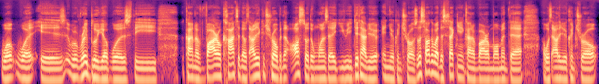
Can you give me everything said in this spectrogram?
what what is what really blew you up was the kind of viral content that was out of your control, but then also the ones that you did have your in your control. So let's talk about the second kind of viral moment that was out of your control.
